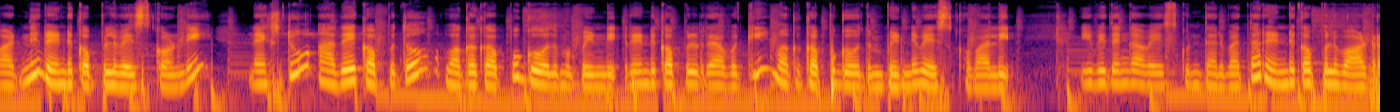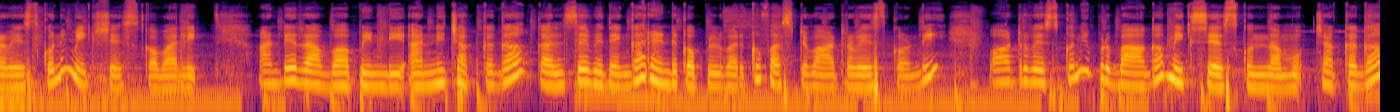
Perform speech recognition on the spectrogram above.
వాటిని రెండు కప్పులు వేసుకోండి. నెక్స్ట్ అదే కప్పుతో ఒక కప్పు గోధుమ పిండి రెండు కప్పుల రవ్వకి ఒక కప్పు గోధుమ పిండి వేసుకోవాలి. ఈ విధంగా వేసుకున్న తర్వాత రెండు కప్పులు వాటర్ వేసుకొని మిక్స్ చేసుకోవాలి. అంటే రవ్వ పిండి అన్నీ చక్కగా కలిసే విధంగా రెండు కప్పుల వరకు ఫస్ట్ వాటర్ వేసుకోండి. వాటర్ వేసుకొని ఇప్పుడు బాగా మిక్స్ చేసుకుందాము. చక్కగా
